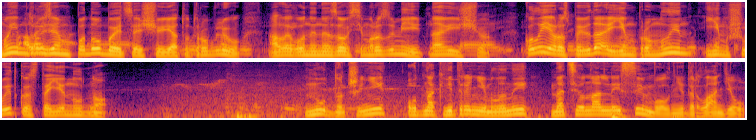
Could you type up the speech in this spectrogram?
Моїм друзям подобається, що я тут роблю, але вони не зовсім розуміють, навіщо. Коли я розповідаю їм про млин, їм швидко стає нудно. Нудно чи ні, однак вітряні млини національний символ Нідерландів.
